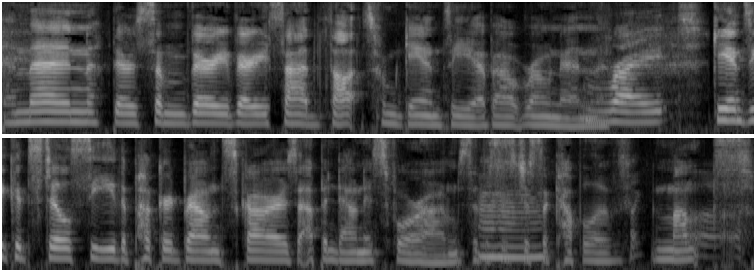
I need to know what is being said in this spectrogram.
And then there's some very, very sad thoughts from Gansey about Ronan. Right. Gansey could still see the puckered brown scars up and down his forearms. So this is just a couple of months,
